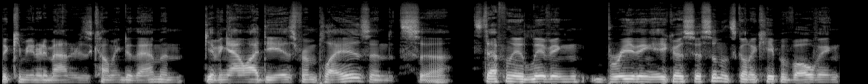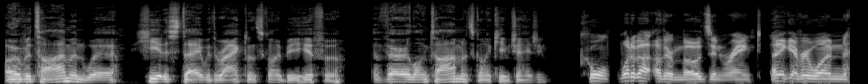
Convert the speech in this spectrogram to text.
the community managers coming to them and giving our ideas from players and it's uh, it's definitely a living breathing ecosystem that's going to keep evolving over time and we're here to stay with ranked and it's going to be here for a very long time and it's going to keep changing Cool. What about other modes in ranked? I think everyone,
